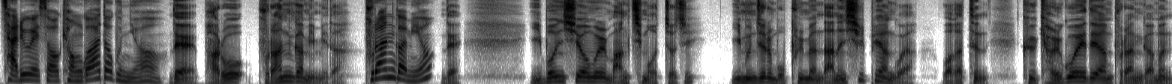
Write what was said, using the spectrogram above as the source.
자료에서 경고하더군요. 네, 바로 불안감입니다. 불안감이요? 이번 시험을 망치면 어쩌지? 이 문제를 못 풀면 나는 실패한 거야. 와 같은 그 결과에 대한 불안감은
